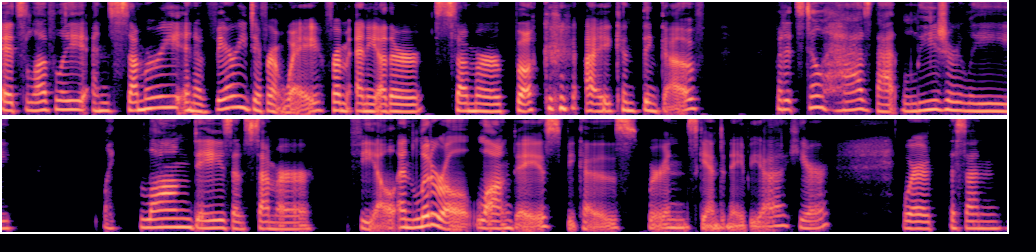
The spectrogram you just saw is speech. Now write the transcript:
it's lovely and summery in a very different way from any other summer book I can think of, but it still has that leisurely, like long days of summer feel and literal long days because we're in Scandinavia here where the sun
